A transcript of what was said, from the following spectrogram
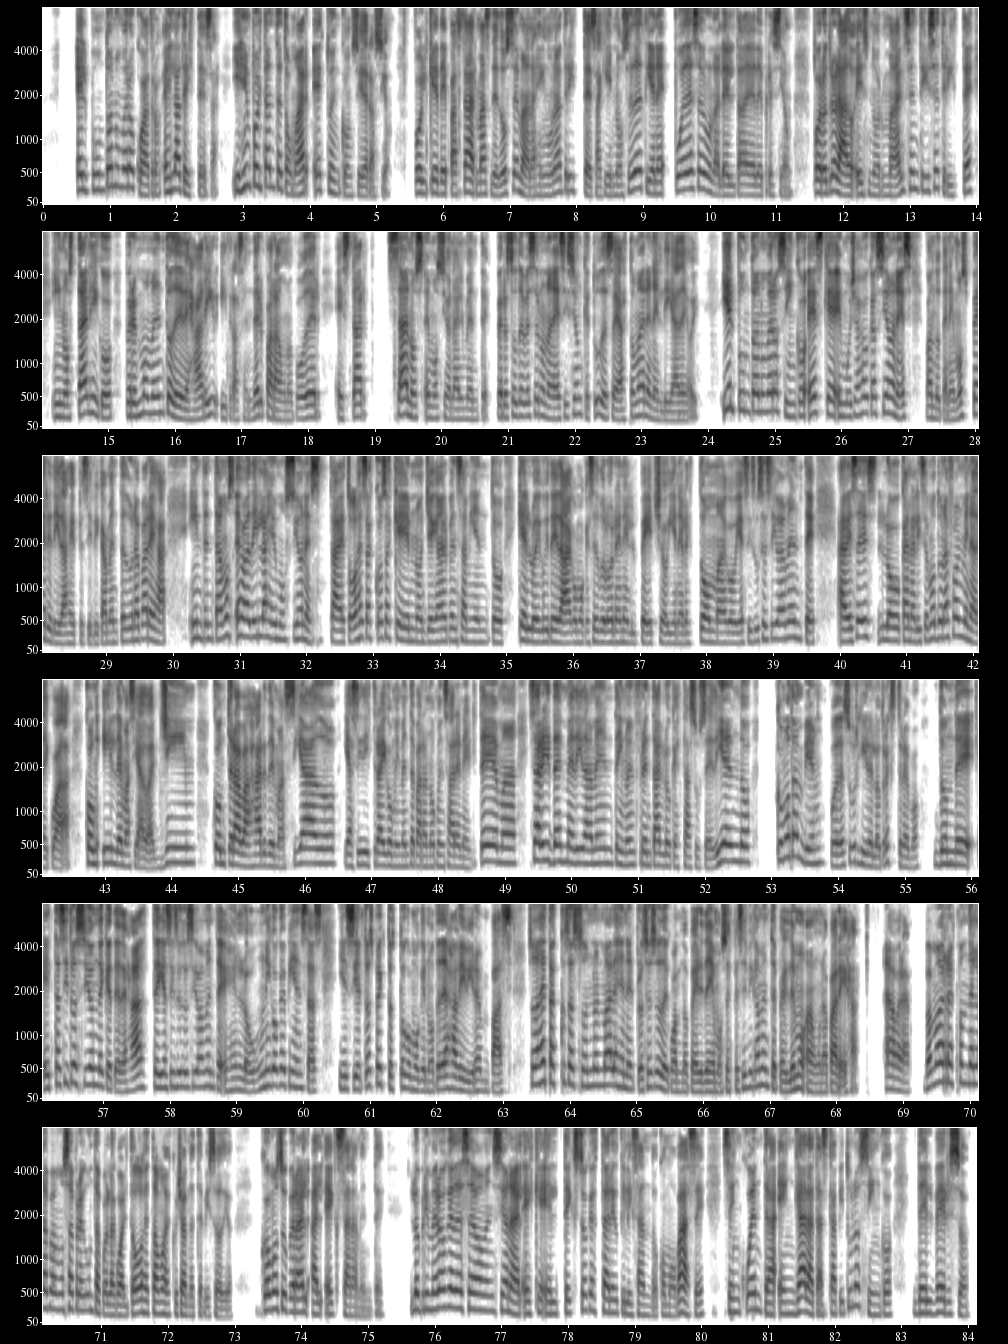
El punto número cuatro es la tristeza, y es importante tomar esto en consideración porque de pasar más de dos semanas en una tristeza que no se detiene puede ser una alerta de depresión. Por otro lado, es normal sentirse triste y nostálgico, pero es momento de dejar ir y trascender para uno poder estar sanos emocionalmente. Pero eso debe ser una decisión que tú deseas tomar en el día de hoy. Y el punto número 5 es que en muchas ocasiones, cuando tenemos pérdidas específicamente de una pareja, intentamos evadir las emociones, todas esas cosas que nos llegan al pensamiento, que luego te da como que ese dolor en el pecho y en el estómago y así sucesivamente, a veces lo canalicemos de una forma inadecuada, con ir demasiado al gym, con trabajar demasiado y así distraigo mi mente para no pensar en el tema, salir desmedidamente y no enfrentar lo que está sucediendo, como también puede surgir el otro extremo, donde esta situación de que te dejaste y así sucesivamente es en lo único que piensas y en cierto aspecto esto como que no te deja vivir en paz. Todas estas cosas son normales en el proceso de cuando perdemos, específicamente perdemos a una pareja. Ahora, vamos a responder la famosa pregunta por la cual todos estamos escuchando este episodio. ¿Cómo superar al ex sanamente? Lo primero que deseo mencionar es que el texto que estaré utilizando como base se encuentra en Gálatas capítulo 5 del verso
